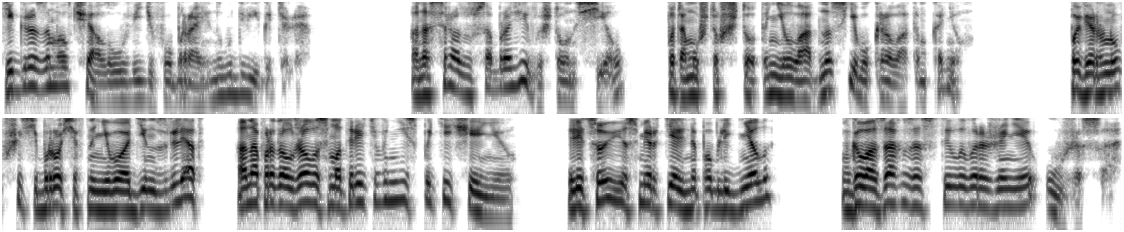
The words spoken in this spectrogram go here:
Тигра замолчала, увидев О'Брайена у двигателя. Она сразу сообразила, что он сел, потому что что-то неладно с его крылатым конем. Повернувшись и бросив на него один взгляд, она продолжала смотреть вниз по течению. Лицо ее смертельно побледнело, в глазах застыло выражение ужаса.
